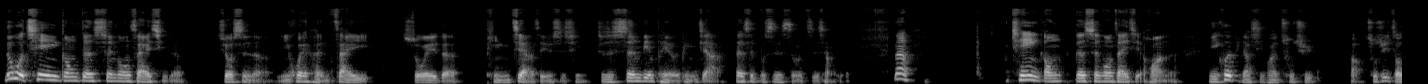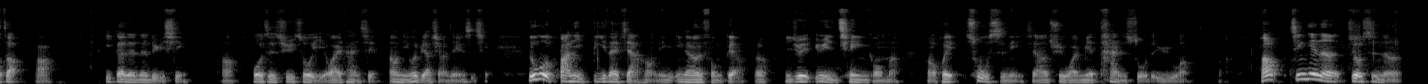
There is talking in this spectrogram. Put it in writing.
如果迁移宫跟身宫在一起呢，就是呢你会很在意所谓的评价这件事情，就是身边朋友的评价，但是不是什么职场的。那迁移宫跟身宫在一起的话呢，你会比较喜欢出去啊，出去走走啊，一个人的旅行。啊，或者是去做野外探险，然后你会比较喜欢这件事情。如果把你逼在家哈，你应该会疯掉啊！你就因为迁移宫嘛，啊，会促使你想要去外面探索的欲望。好，今天呢，就是呢，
